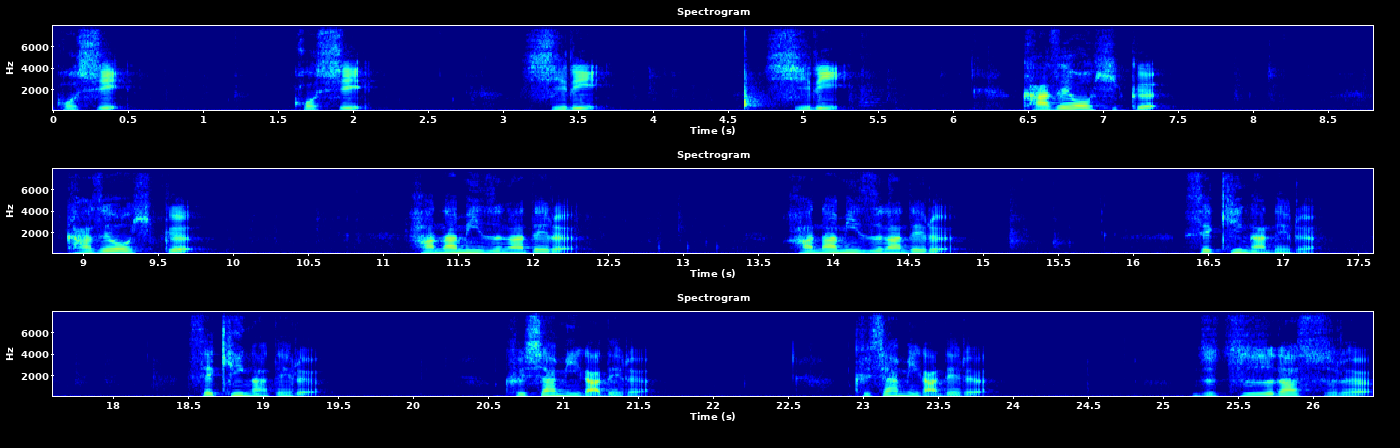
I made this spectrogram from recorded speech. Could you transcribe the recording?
腰、腰、尻、尻、風邪をひく、風邪をひく。鼻水が出る。鼻水が出る。咳が出る。咳が出る。くしゃみが出る。くしゃみが出る。頭痛がする。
